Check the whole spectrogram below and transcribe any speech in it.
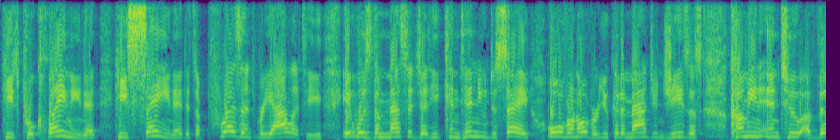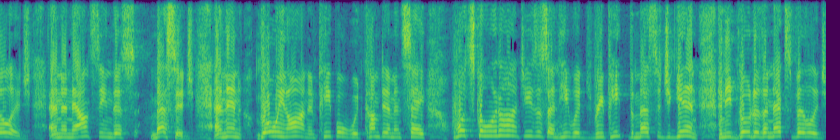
he's proclaiming it, he's saying it, it's a present reality. It was the message that he continued to say over and over. You could imagine Jesus coming into a village and announcing this message and then going on, and people would come to him and say, What's going on, Jesus? And he would repeat the message again, and he'd go to the next village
